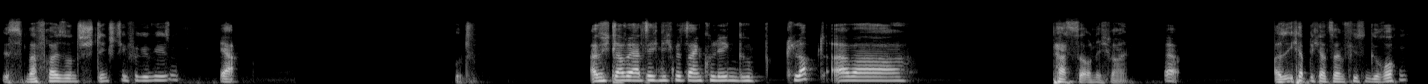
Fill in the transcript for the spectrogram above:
Ist Maffrey so ein Stinkstiefel gewesen? Ja. Gut. Also ich glaube, er hat sich nicht mit seinen Kollegen gekloppt, aber Passt auch nicht rein. Ja. Also ich habe nicht an seinen Füßen gerochen.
